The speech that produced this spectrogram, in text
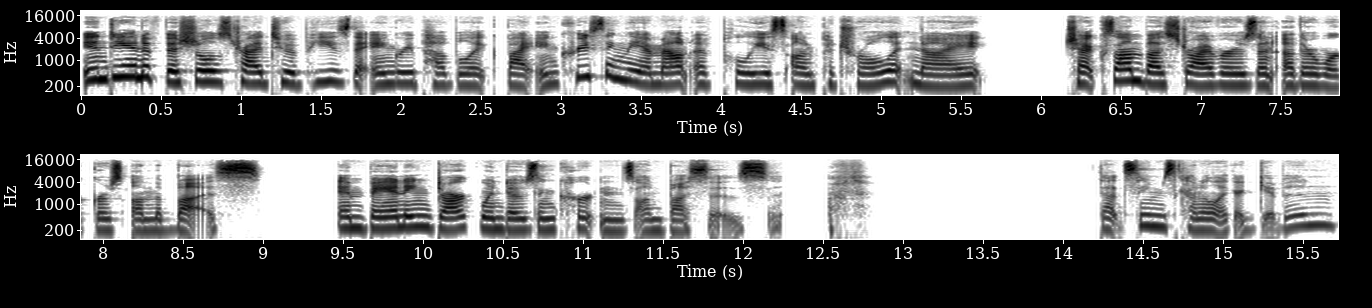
Indian officials tried to appease the angry public by increasing the amount of police on patrol at night, checks on bus drivers and other workers on the bus, and banning dark windows and curtains on buses. that seems kind of like a given.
